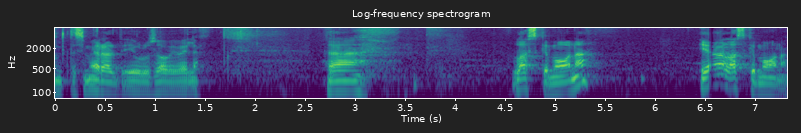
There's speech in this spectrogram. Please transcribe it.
mõtlesime eraldi jõulusoovi välja äh,. Laskemoona ja laskemoona.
